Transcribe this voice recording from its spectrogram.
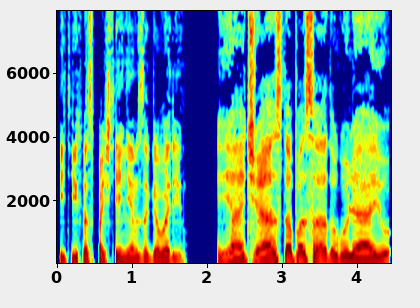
и тихо с почтением заговорил. «Я часто по саду гуляю.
